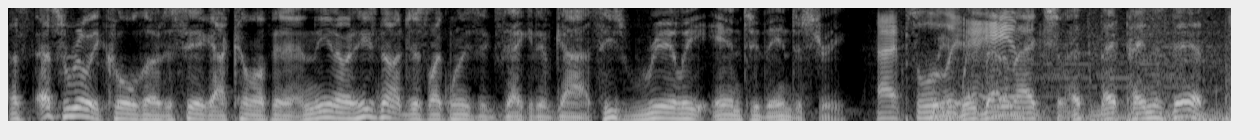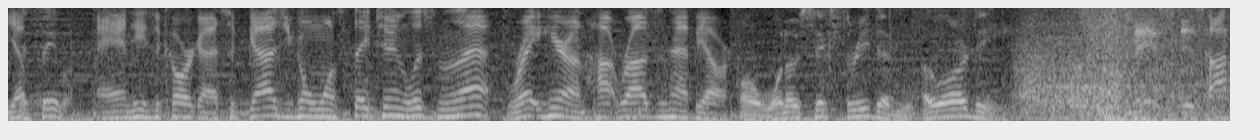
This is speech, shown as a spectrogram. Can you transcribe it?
That's that's really cool though to see a guy come up in it, and you know, and he's not just like one of these executive guys. He's really into the industry. Absolutely. We, we met him actually at the Paint is Dead Yep. SEMA. And he's a car guy. So, guys, you're going to want to stay tuned and listen to that right here on Hot Rods and Happy Hour. on 1063 WORD. This is Hot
